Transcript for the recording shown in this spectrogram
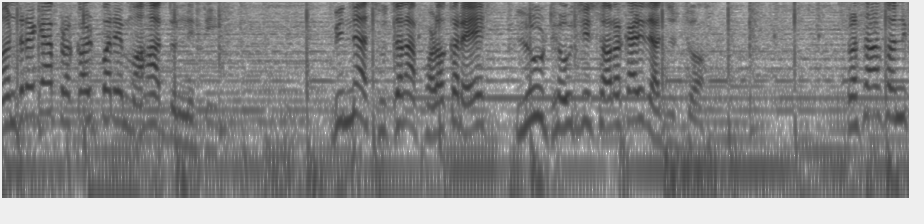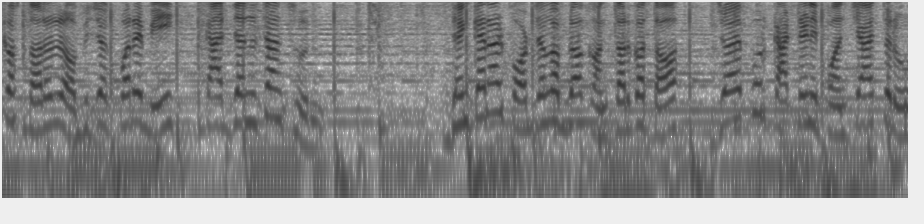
मनरेगा प्रकल्पले महादुर्नीति बिना सूचना फलकले लुट हो सरकारी राजस्व प्रशासनिक स्तर भी कार्यानुषान सुरु ढेकाना पर्जङ ब्लक अंतर्गत जयपुर काटेणी रु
